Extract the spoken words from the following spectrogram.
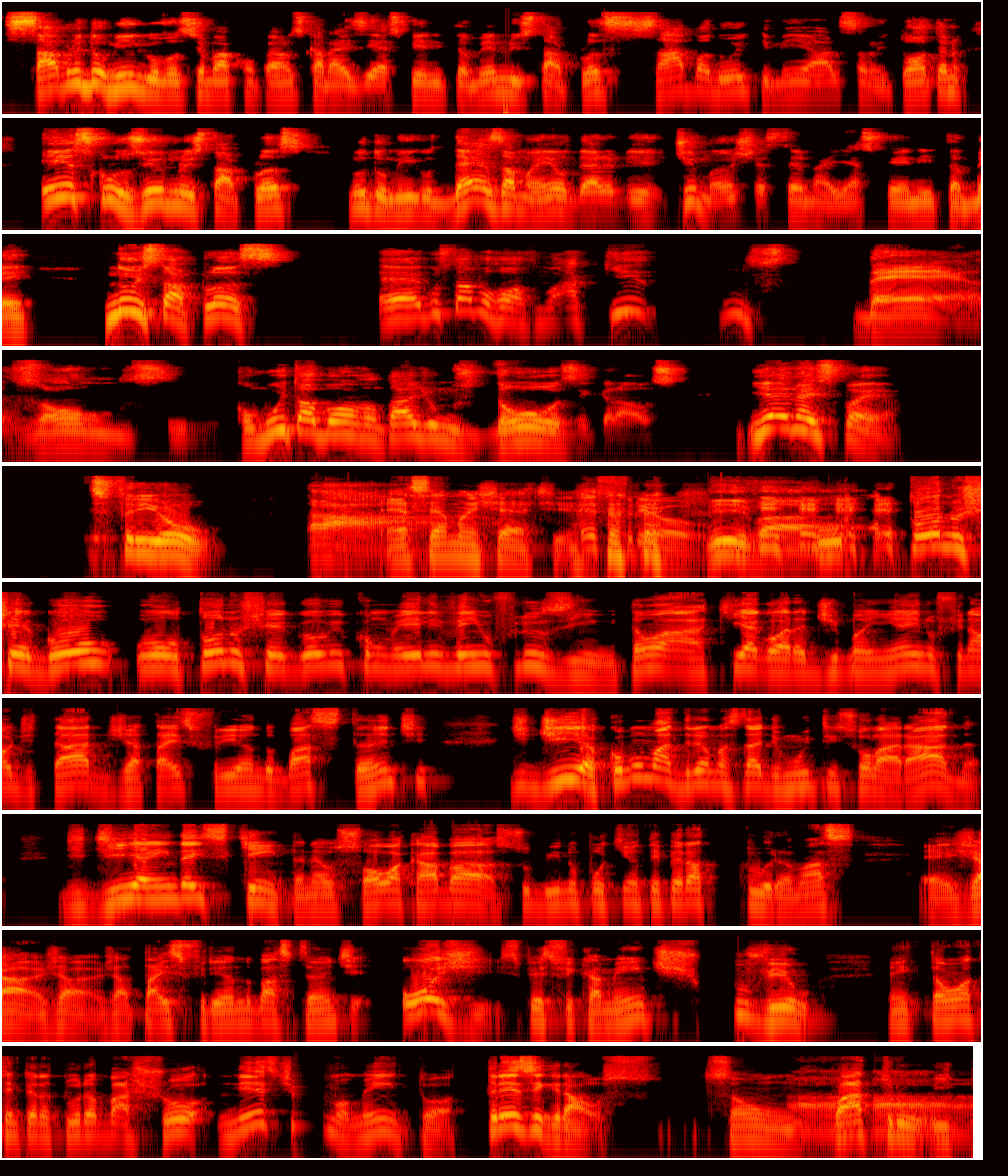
Sábado e domingo você vai acompanhar nos canais ESPN também no Star Plus. Sábado, 8h30, Arsenal e Tottenham. Exclusivo no Star Plus. No domingo, 10 da manhã, o derby de Manchester na ESPN também no Star Plus. É, Gustavo Hoffman, aqui uns 10, 11, com muita boa vontade, uns 12 graus. E aí na Espanha? Esfriou. Ah, Essa é a manchete. Esfriou. Viva! O outono chegou, o outono chegou e com ele vem o friozinho. Então, aqui agora de manhã e no final de tarde já está esfriando bastante. De dia, como Madrid é uma cidade muito ensolarada, de dia ainda esquenta, né? O sol acaba subindo um pouquinho a temperatura, mas é, já já já está esfriando bastante. Hoje, especificamente, choveu. Né? Então a temperatura baixou neste momento, ó, 13 graus. São ah.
